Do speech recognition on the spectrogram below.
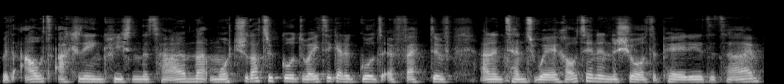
without actually increasing the time that much. So that's a good way to get a good, effective and intense workout in in a shorter period of time,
